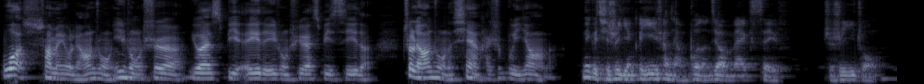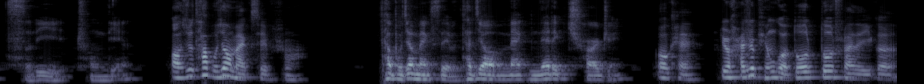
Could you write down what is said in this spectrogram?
Watch 上面有两种，一种是 USB-A 的，一种是 USB-C 的，这两种的线还是不一样的。那个其实严格意义上讲不能叫 MagSafe，只是一种磁力充电。哦，就它不叫 MagSafe 是吗它不叫 MagSafe，它叫 Magnetic Charging。？OK，就是还是苹果多多出来的一个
